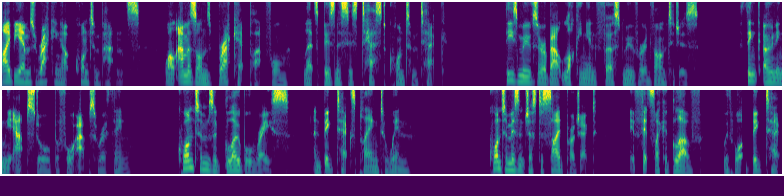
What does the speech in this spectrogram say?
IBM's racking up quantum patents, while Amazon's Braket platform lets businesses test quantum tech. These moves are about locking in first mover advantages. Think owning the App Store before apps were a thing. Quantum's a global race, and big tech's playing to win. Quantum isn't just a side project, it fits like a glove with what big tech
